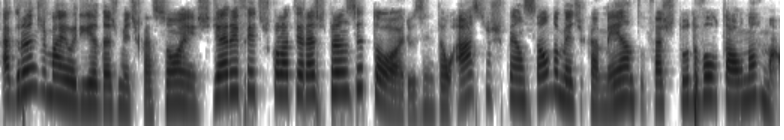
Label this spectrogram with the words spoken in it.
A grande maioria das medicações gera efeitos colaterais transitórios, então a suspensão do medicamento faz tudo voltar ao normal.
